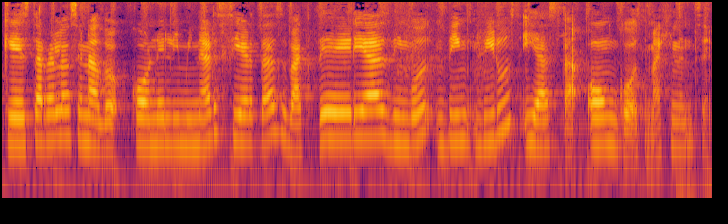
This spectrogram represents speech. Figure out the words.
que está relacionado con eliminar ciertas bacterias, virus y hasta hongos, imagínense.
